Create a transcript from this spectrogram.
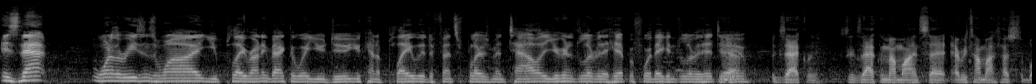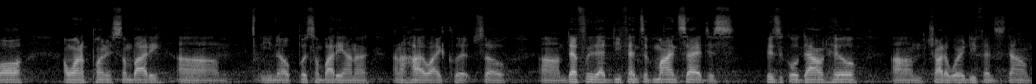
Is that one of the reasons why you play running back the way you do? You kind of play with the defensive player's mentality. You're going to deliver the hit before they can deliver the hit to yeah, you. exactly. It's exactly my mindset. Every time I touch the ball, I want to punish somebody. Um, you know, put somebody on a on a highlight clip. So um, definitely that defensive mindset, just physical downhill. Um, try to wear defenses down.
